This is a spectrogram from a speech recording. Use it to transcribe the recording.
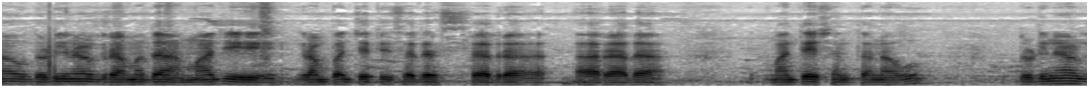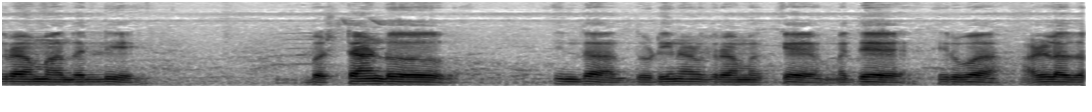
ನಾವು ದೊಡ್ಡಿನಾಳ್ ಗ್ರಾಮದ ಮಾಜಿ ಗ್ರಾಮ ಪಂಚಾಯತಿ ಸದಸ್ಯರಾದ ಮಾಂತೇಶ್ ಅಂತ ನಾವು ದೊಡ್ಡಿನಾಳ್ ಗ್ರಾಮದಲ್ಲಿ ಬಸ್ ಸ್ಟ್ಯಾಂಡ್ ಇಂದ ದೊಡಿನಾಡು ಗ್ರಾಮಕ್ಕೆ ಮಧ್ಯೆ ಇರುವ ಹಳ್ಳದ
